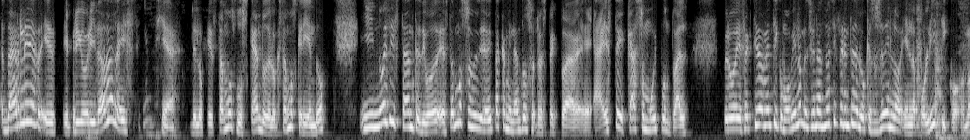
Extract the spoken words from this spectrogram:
darle eh, prioridad a la esencia de lo que estamos buscando, de lo que estamos queriendo. Y no es distante, digo, estamos ahorita caminando respecto a, a este caso muy puntual, pero efectivamente, y como bien lo mencionas, no es diferente de lo que sucede en lo, político, ¿no?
